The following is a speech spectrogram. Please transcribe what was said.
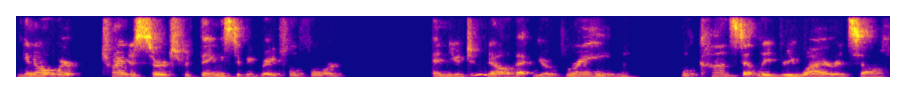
you know, we're trying to search for things to be grateful for. And you do know that your brain will constantly rewire itself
